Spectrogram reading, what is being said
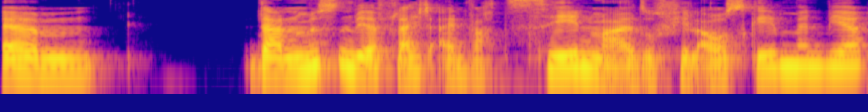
ähm, dann müssen wir vielleicht einfach zehnmal so viel ausgeben, wenn wir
